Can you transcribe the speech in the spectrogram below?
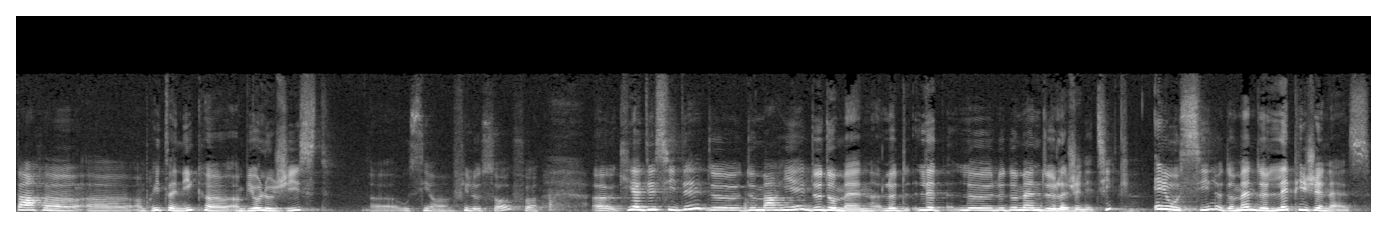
par un, Britannique, un, biologiste, aussi un philosophe, qui a décidé de, marier deux domaines, le, domaine de la génétique et aussi le domaine de l'épigénèse.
